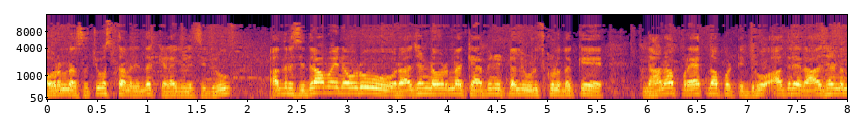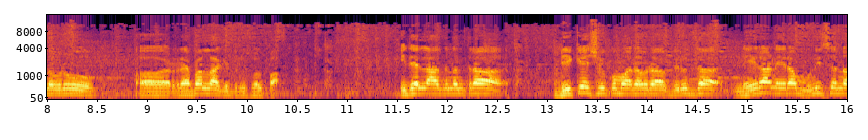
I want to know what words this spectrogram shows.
ಅವರನ್ನ ಸಚಿವ ಸ್ಥಾನದಿಂದ ಕೆಳಗಿಳಿಸಿದ್ರು. ಆದ್ರೆ ಸಿದ್ದರಾಮಯ್ಯನವರು ರಾಜಣ್ಣವರನ್ನ ಕ್ಯಾಬಿನೆಟ್ನಲ್ಲಿ ಉಳಿಸ್ಕೊಳ್ಳೋದಕ್ಕೆ ನಾನಾ ಪ್ರಯತ್ನ ಪಟ್ಟಿದ್ರು, ಆದ್ರೆ ರಾಜಣ್ಣನವರು ರೆಬಲ್ ಆಗಿದ್ರು ಸ್ವಲ್ಪ. ಇದೆಲ್ಲ ಆದ ನಂತರ ಡಿ ಕೆ ಶಿವಕುಮಾರ್ ಅವರ ವಿರುದ್ಧ ನೇರ ನೇರ ಮುನಿಸನ್ನ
